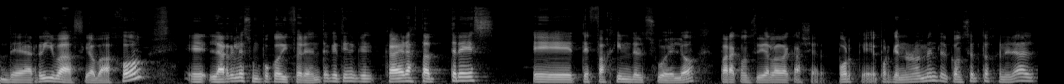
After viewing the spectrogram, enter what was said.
de arriba hacia abajo, eh, la regla es un poco diferente, que tiene que caer hasta tres eh, tefajim del suelo para considerarla la kasher. ¿Por qué? Porque normalmente el concepto general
